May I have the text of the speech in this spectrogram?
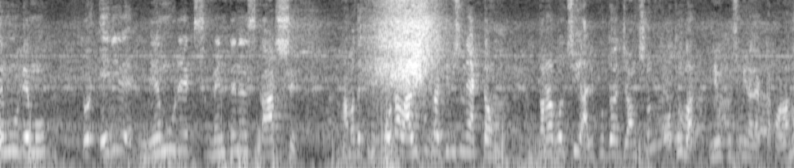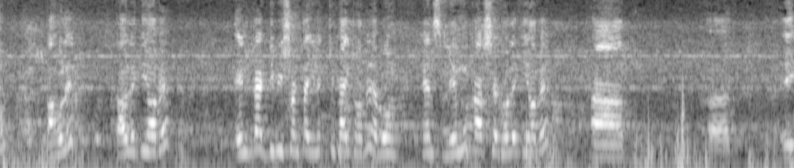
এমু ডেমু তো এই যে MEMU rakes maintenance car shed আমাদের কিন্তু টোটাল আলিপুরদুয়ার ডিভিশনে একটাও নেই। তো আমরা বলছি আলিপুরদুয়ার জাংশন অথবা নিউ কুচবিহার একটা করা হোক। তাহলে তাহলে কি হবে? এন্টার ডিভিশনটা ইলেকট্রিফাইড হবে এবং হেন্স মেমু কার সেট হলে কি হবে? এই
